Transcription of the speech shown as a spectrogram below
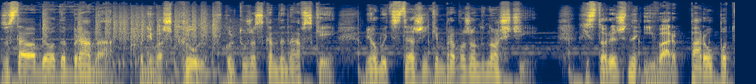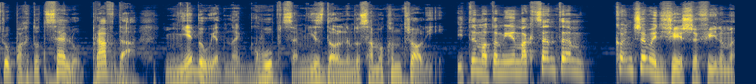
zostałaby odebrana, ponieważ król w kulturze skandynawskiej miał być strażnikiem praworządności. Historyczny Iwar parł po trupach do celu, prawda? Nie był jednak głupcem niezdolnym do samokontroli. I tym oto miłym akcentem Kończymy dzisiejszy film.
